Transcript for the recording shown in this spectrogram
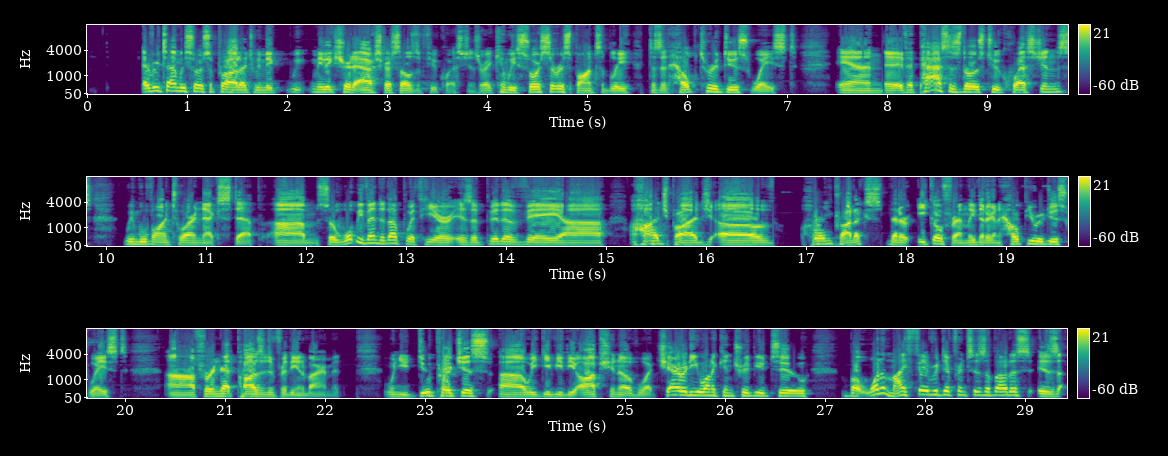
every time we source a product, we make we make sure to ask ourselves a few questions, right? Can we source it responsibly? Does it help to reduce waste? And if it passes those two questions, we move on to our next step. Um, so what we've ended up with here is a bit of a, uh, a hodgepodge of home products that are eco-friendly that are going to help you reduce waste uh, for a net positive for the environment when you do purchase uh, we give you the option of what charity you want to contribute to but one of my favorite differences about us is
